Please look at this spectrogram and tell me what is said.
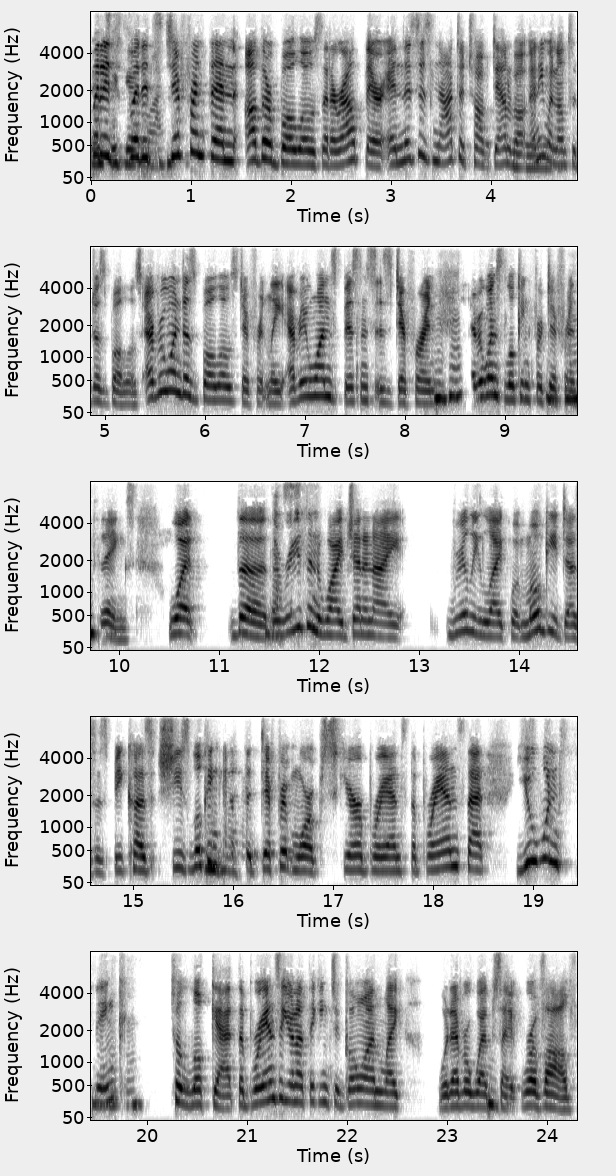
But it's, it's but one. it's different than other bolos that are out there. And this is not to talk down about mm-hmm. anyone else who does bolos. Everyone does bolos differently. Everyone's business is different. Mm-hmm. Everyone's looking for different mm-hmm. things. What the yes. the reason why Jen and I really like what Mogi does is because she's looking mm-hmm. at the different, more obscure brands, the brands that you wouldn't think mm-hmm to look at, the brands that you're not thinking to go on, like whatever mm-hmm. website, Revolve,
